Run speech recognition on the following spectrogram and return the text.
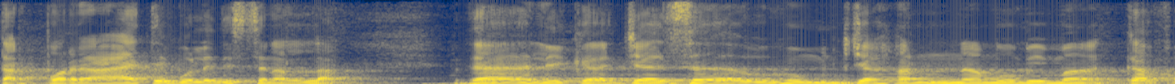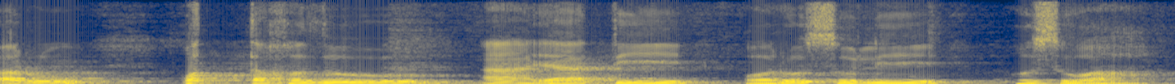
তারপরে আয়াতে বলে দিচ্ছেন আল্লাহ হুসুয়া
